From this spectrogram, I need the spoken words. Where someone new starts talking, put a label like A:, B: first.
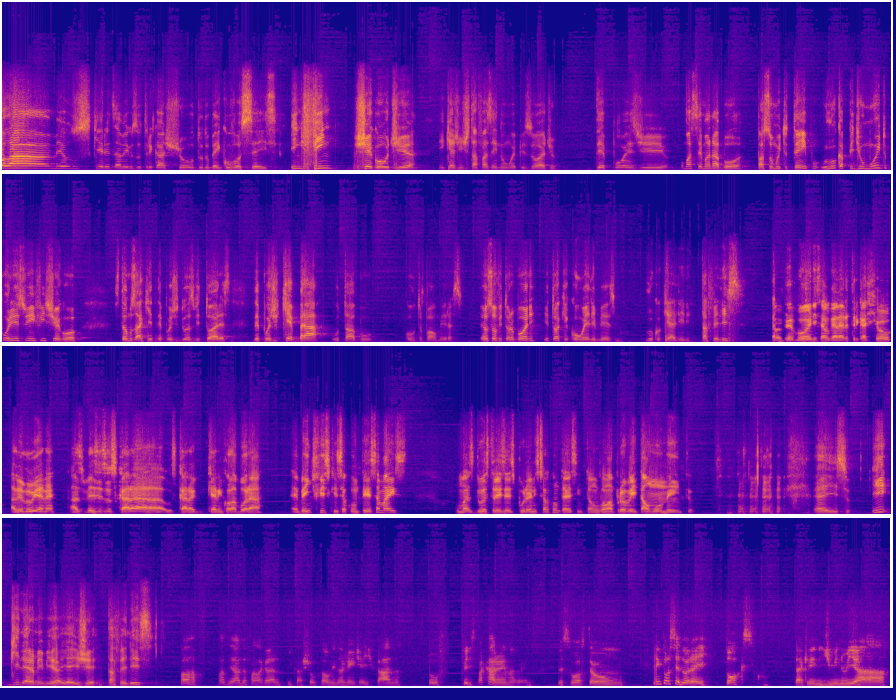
A: Olá, meus queridos amigos do Trica Show, tudo bem com vocês? Enfim, chegou o dia em que a gente está fazendo um episódio depois de uma semana boa. Passou muito tempo, o Luca pediu muito por isso e enfim chegou. Estamos aqui depois de duas vitórias, depois de quebrar o tabu contra o Palmeiras. Eu sou o Vitor Boni e tô aqui com ele mesmo. Luca Chialini, tá feliz?
B: Salve Boni, salve galera do Trica Show. Aleluia, né? Às vezes os caras os cara querem colaborar. É bem difícil que isso aconteça, mas umas duas, três vezes por ano isso acontece. Então vamos aproveitar o momento.
A: é isso. E Guilherme Mirra, e aí, G, tá feliz?
C: Fala, rapaziada, fala galera do Show que tá ouvindo a gente aí de casa. Tô feliz pra caramba, velho. As pessoas estão. Tem torcedor aí, tóxico, tá querendo diminuir a,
